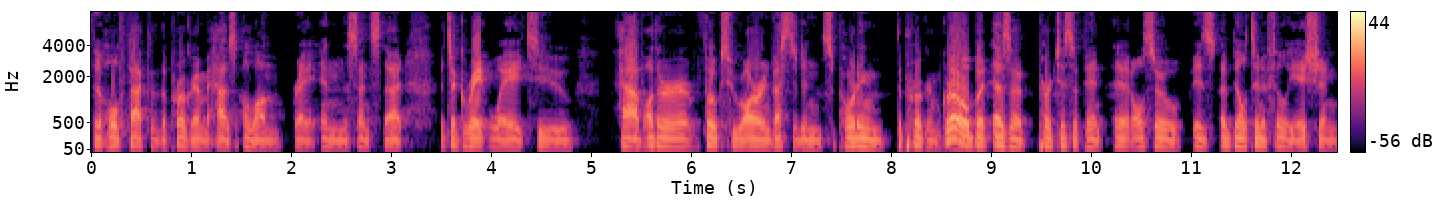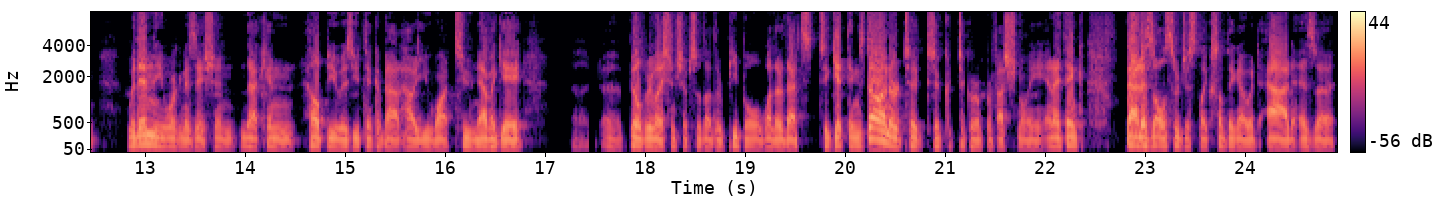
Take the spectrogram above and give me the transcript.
the whole fact that the program has alum, right? In the sense that it's a great way to have other folks who are invested in supporting the program grow, but as a participant, it also is a built in affiliation within the organization that can help you as you think about how you want to navigate uh, uh, build relationships with other people, whether that's to get things done or to, to, to grow professionally. And I think that is also just like something I would add as a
